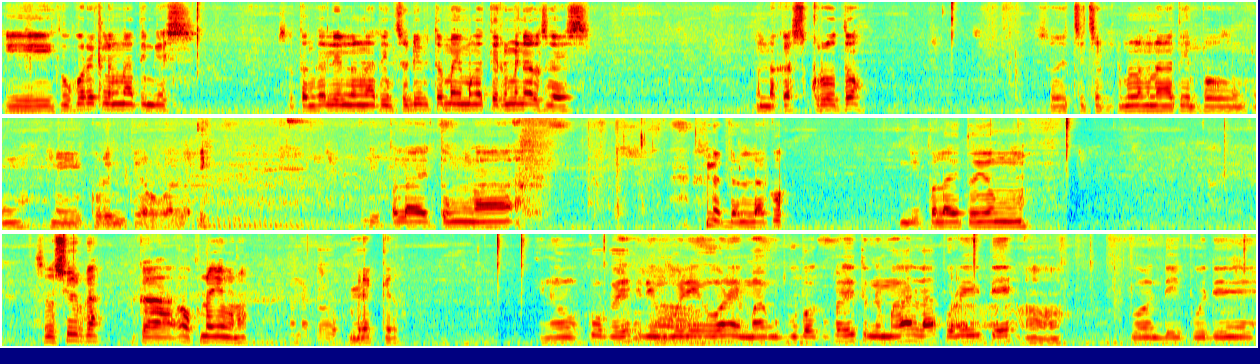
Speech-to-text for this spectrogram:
i-correct lang natin guys. So tanggalin lang natin. So dito may mga terminals guys. Na naka-screw to. So i-check mo lang natin po kung may kuryente or wala. Eh, hindi pala itong ah, nadala ko. Hindi pala ito yung So sure ka? Naka-off na yung ano, Naka-off. breaker. Inuko ko eh. Hindi mo pwede una. Magubag ko pa dito ng mga ala. Purite. Oo. Kung di pwede.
